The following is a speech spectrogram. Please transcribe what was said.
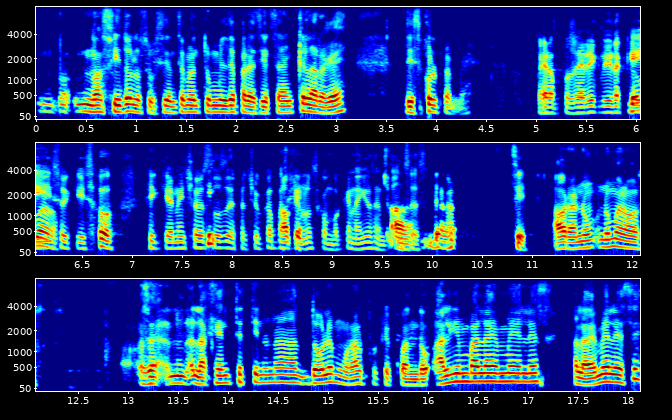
no, no ha sido lo suficientemente humilde para decir, ¿saben que largué? Discúlpenme. pero pues Eric, mira qué Número- hizo y qué hizo y qué han hecho estos de Pachuca para que no los convoquen a ellos Ahora, entonces. de- sí, ahora nú- números. O sea, la, gente tiene una doble moral porque cuando alguien va a la MLS, a la MLS,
